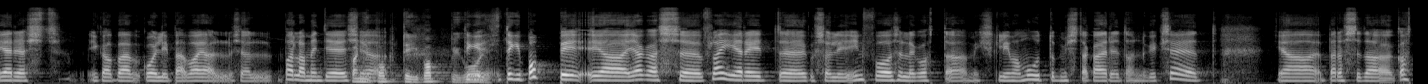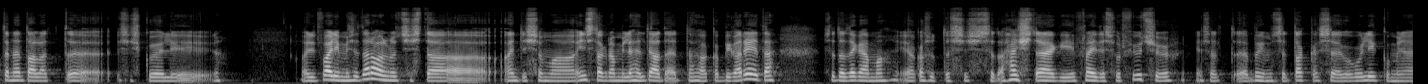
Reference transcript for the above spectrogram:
järjest iga päev koolipäeva ajal seal parlamendi ees pani ja pop, tegi poppi koolis. tegi poppi ja jagas flaiereid, kus oli info selle kohta, miks kliima muutub, mis tagajärjed on, kõik see, et ja pärast seda kahte nädalat siis, kui oli noh, olid valimised ära olnud, siis ta andis oma Instagrami lehel teada, et ta hakkab iga reede seda tegema ja kasutas siis seda hashtag'i Fridays for Future ja sealt äh, põhimõtteliselt hakkas kogu liikumine,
